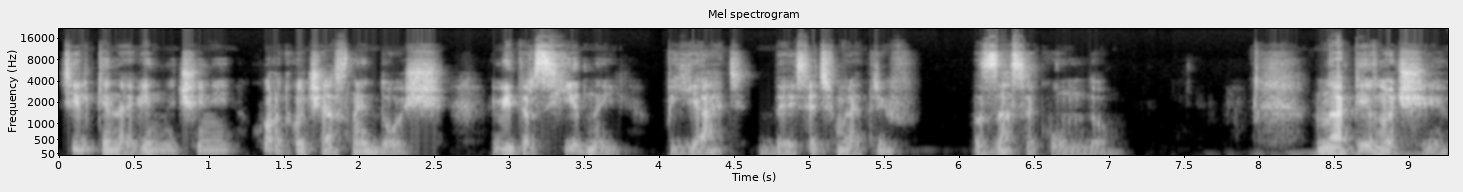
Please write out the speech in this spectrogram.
тільки на Вінниччині короткочасний дощ, вітер східний 5-10 метрів за секунду. На півночі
